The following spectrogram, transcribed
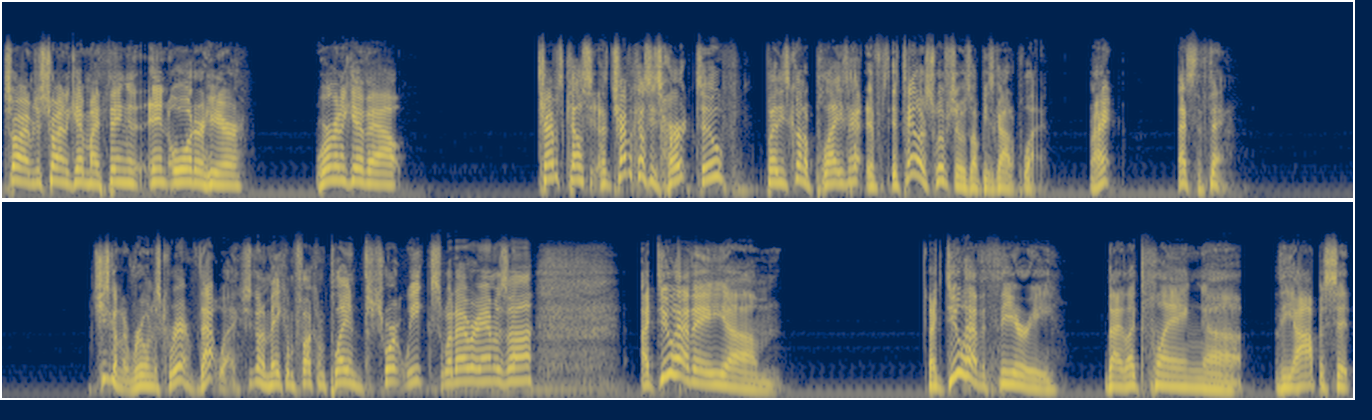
Sorry, I'm just trying to get my thing in order here. We're going to give out Travis Kelce. Uh, Travis Kelce's hurt too, but he's going to play. If, if Taylor Swift shows up, he's got to play, right? That's the thing. She's going to ruin his career that way. She's going to make him fucking play in short weeks, whatever, Amazon. I do have a, um, I do have a theory that I liked playing uh, the opposite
